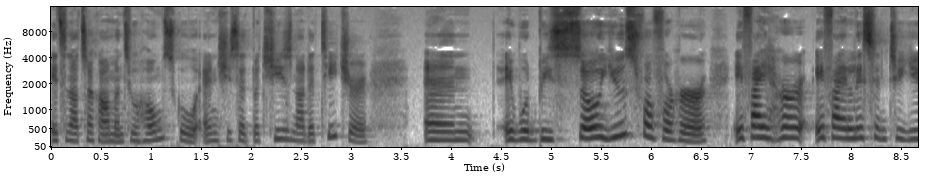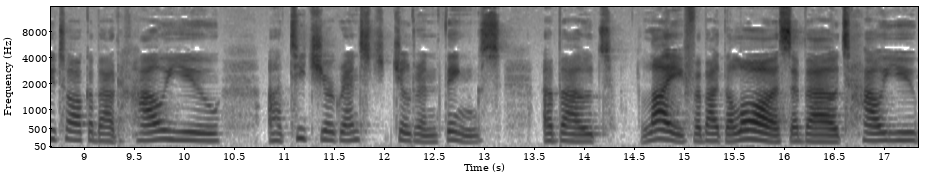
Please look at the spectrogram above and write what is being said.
it's not so common to homeschool. And she said, but she's not a teacher. And it would be so useful for her if I heard, if I listened to you talk about how you uh, teach your grandchildren things about life, about the laws, about how you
